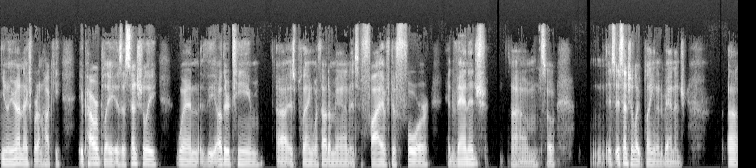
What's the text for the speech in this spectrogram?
you know, you're not an expert on hockey, a power play is essentially when the other team uh, is playing without a man. It's a five to four advantage. Um, so it's essentially like playing an advantage. Uh,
